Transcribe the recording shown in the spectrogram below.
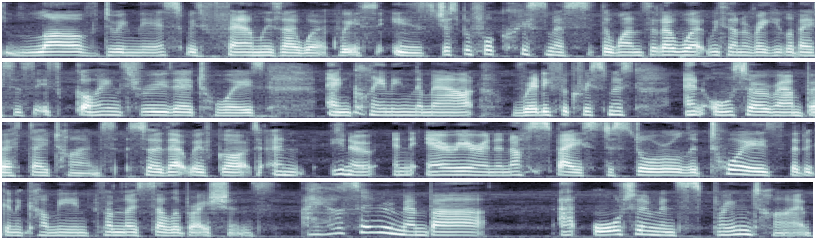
love doing this with families I work with is just before Christmas, the ones that I work with on a regular basis is going through their toys and cleaning them out ready for Christmas and also around birthday times so that we've got an, you know, an area and enough space to store all the toys that are going to come in from those celebrations. I also remember at autumn and springtime,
